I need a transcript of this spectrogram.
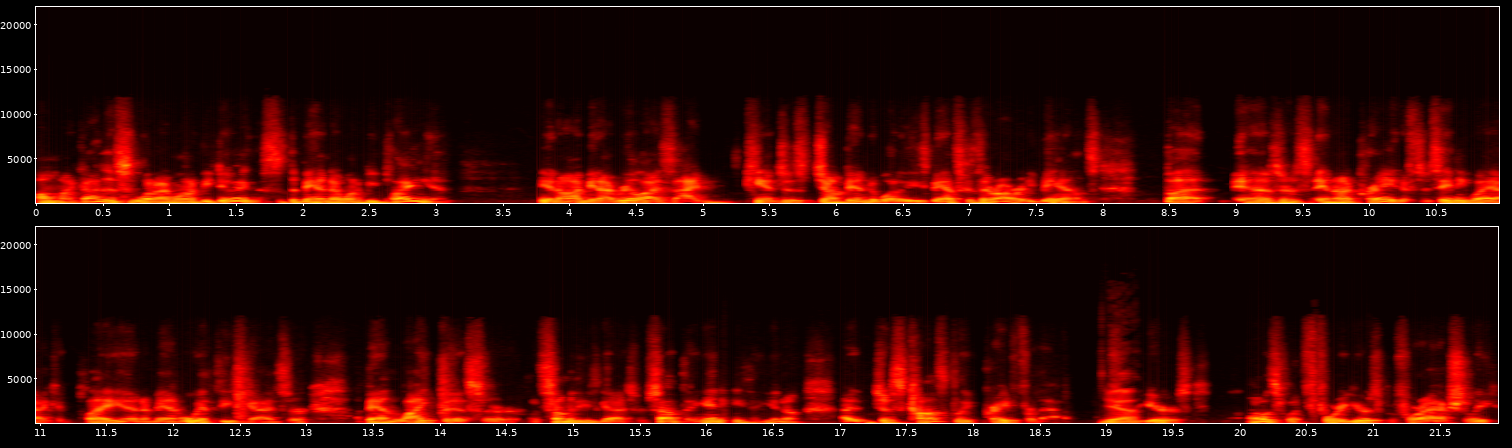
oh my God, this is what I want to be doing. This is the band I want to be playing in. You know, I mean, I realize I can't just jump into one of these bands because they're already bands. But as there's, and I prayed if there's any way I could play in a band with these guys or a band like this or with some of these guys or something, anything, you know, I just constantly prayed for that yeah. for years. That was what four years before I actually.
